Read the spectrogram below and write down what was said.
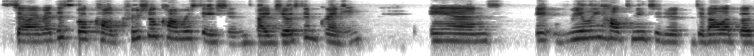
So I read this book called Crucial Conversations by Joseph Grenny, and it really helped me to de- develop both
